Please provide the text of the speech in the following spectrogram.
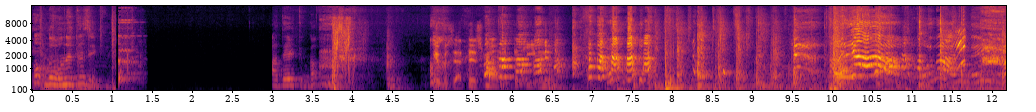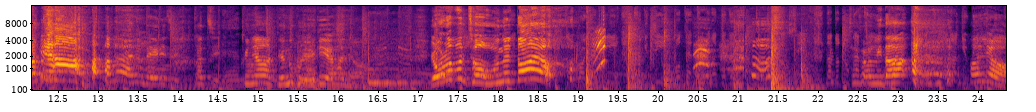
어너 오늘 뜨지? 아 내일 뜬가? It was at this moment that he knew. 오늘 아닌 내일이지. 맞야. 오늘 아닌 내일이지. 맞지? 그냥 대놓고 얘기해 하냐. 여러분 저 오늘 떠요. 죄송합니다. 아니야.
